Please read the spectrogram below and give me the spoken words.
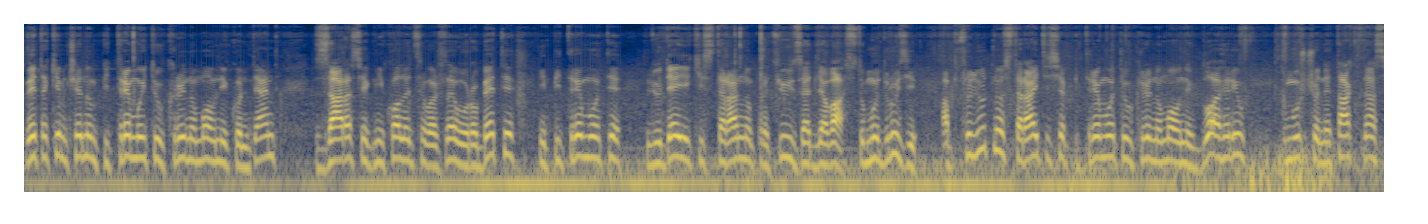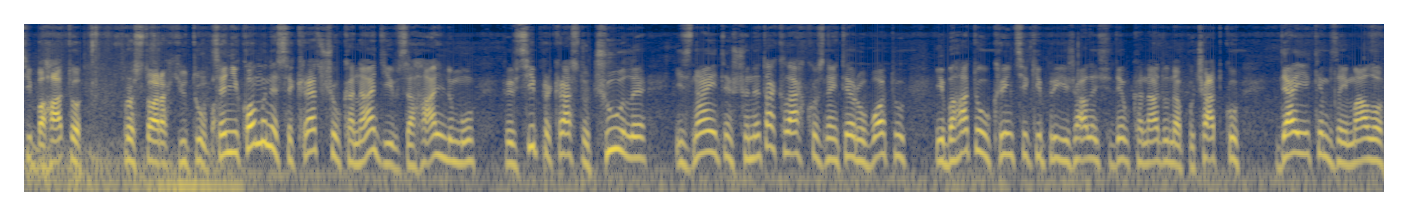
Ви таким чином підтримуєте україномовний контент. Зараз, як ніколи, це важливо робити і підтримувати людей, які старанно працюють задля вас. Тому, друзі, абсолютно старайтеся підтримувати україномовних блогерів, тому що не так нас і багато в просторах Ютуба. Це нікому не секрет, що в Канаді в загальному ви всі прекрасно чули і знаєте, що не так легко знайти роботу. І багато українців, які приїжджали сюди в Канаду на початку, деяким займало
